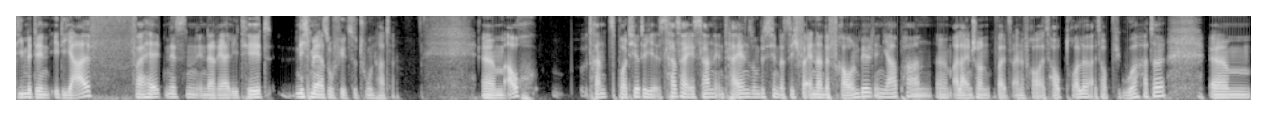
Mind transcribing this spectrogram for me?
die mit den Idealverhältnissen in der Realität nicht mehr so viel zu tun hatte. Ähm, auch transportierte Sasae-san in Teilen so ein bisschen das sich verändernde Frauenbild in Japan, ähm, allein schon, weil es eine Frau als Hauptrolle, als Hauptfigur hatte. Ähm,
